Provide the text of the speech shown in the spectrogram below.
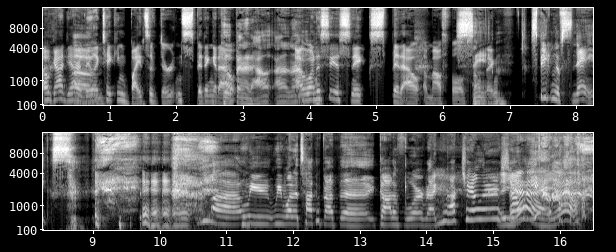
Oh god, yeah. Are they like um, taking bites of dirt and spitting it out? Pooping it out? I don't know. I want to see a snake spit out a mouthful of Same. something. Speaking of snakes, uh, we we want to talk about the God of War Ragnarok trailer. Yeah, yeah.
